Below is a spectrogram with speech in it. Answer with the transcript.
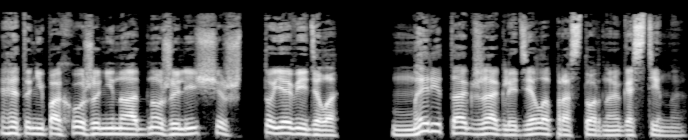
это не похоже ни на одно жилище, что я видела». Мэри также оглядела просторную гостиную.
